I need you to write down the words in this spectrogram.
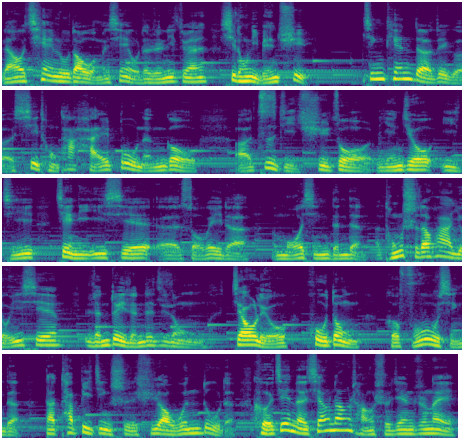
然后嵌入到我们现有的人力资源系统里边去。今天的这个系统，它还不能够，呃，自己去做研究以及建立一些呃所谓的模型等等。同时的话，有一些人对人的这种交流互动和服务型的，那它毕竟是需要温度的。可见呢，相当长时间之内，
